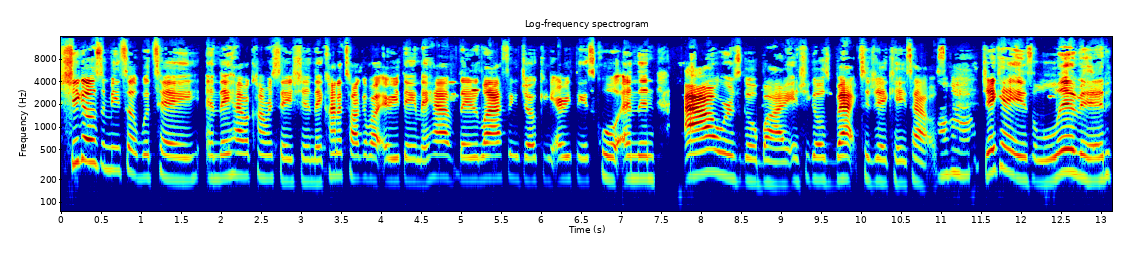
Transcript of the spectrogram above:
she goes and meets up with Tay and they have a conversation they kind of talk about everything they have they're laughing joking everything is cool and then hours go by and she goes back to JK's house. Mhm. JK is livid.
